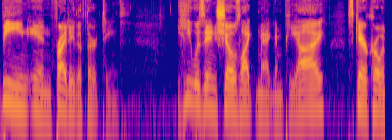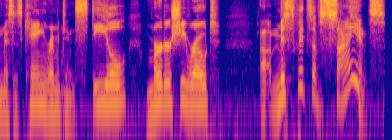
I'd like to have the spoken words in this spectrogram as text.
being in Friday the 13th. He was in shows like Magnum PI, Scarecrow and Mrs. King, Remington Steele, Murder She Wrote, uh, Misfits of Science,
